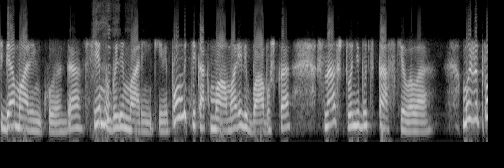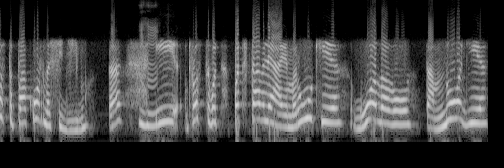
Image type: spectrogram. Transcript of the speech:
себя маленькую, да? Все мы были маленькими. Помните, как мама или бабушка с нас что-нибудь стаскивала? Мы же просто покорно сидим, да, угу. и просто вот подставляем руки, голову, там ноги,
